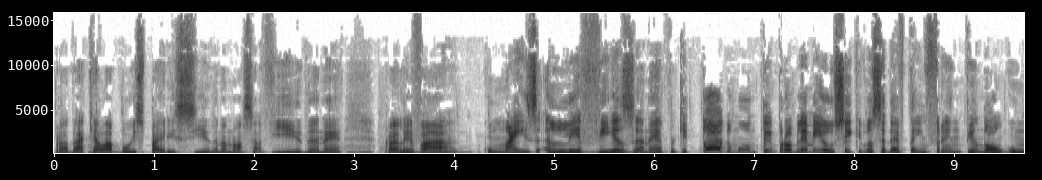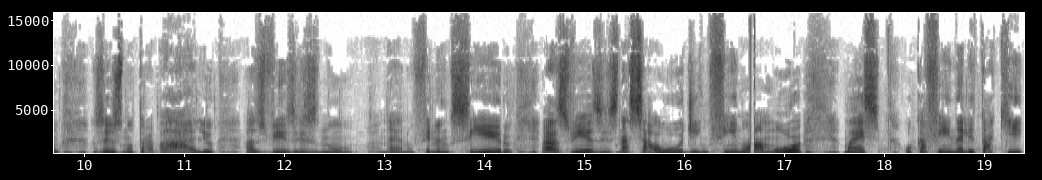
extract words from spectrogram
para dar aquela boa espairecida na nossa vida, né? Para levar com mais leveza, né? Porque todo mundo tem problema e eu sei que você deve estar enfrentando algum, às vezes no trabalho, às vezes no, né, no financeiro, às vezes na saúde, enfim, no amor, mas o cafeína ele tá aqui.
